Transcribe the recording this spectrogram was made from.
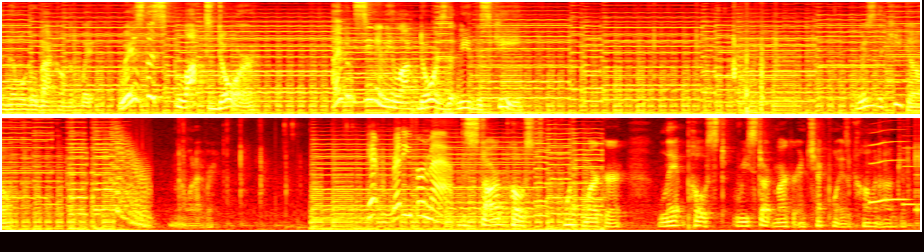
and then we'll go back on the. Wait, where's this locked door? I haven't seen any locked doors that need this key. Where's the key go? Ready for math. The star post, point marker, lamp post, restart marker, and checkpoint is a common object.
